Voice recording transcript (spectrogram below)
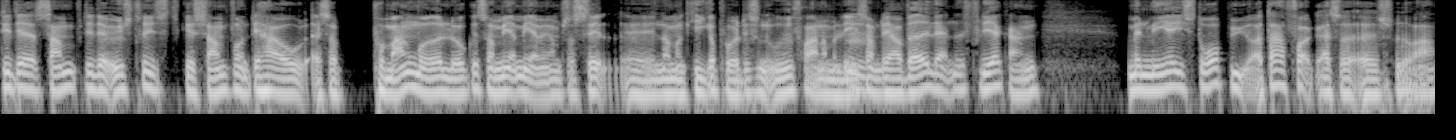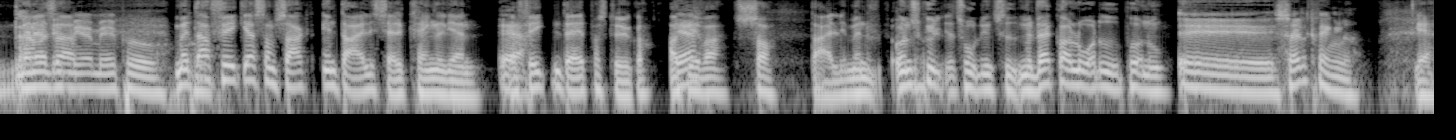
det, der sam, det der østrigske samfund, det har jo altså på mange måder lukket sig mere og mere om sig selv, øh, når man kigger på det sådan udefra, når man læser Mm. om det. Jeg har været i landet flere gange, men mere i store byer, og der er folk altså øh, søde og rare. Men, altså, mere med på... men på. der fik jeg som sagt en dejlig saltkringel, Jan. Ja. Jeg fik den da et par stykker, og Ja. det var så dejligt. Men undskyld, jeg tog din tid. Men hvad går lortet ud på nu? Øh, salgkringler. Ja,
